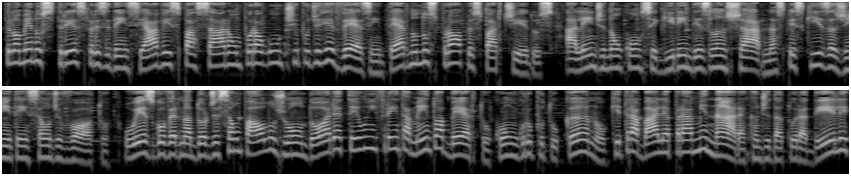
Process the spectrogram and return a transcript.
pelo menos três presidenciáveis passaram por algum tipo de revés interno nos próprios partidos, além de não conseguirem deslanchar nas pesquisas de intenção de voto. O ex-governador de São Paulo, João Dória, tem um enfrentamento aberto com um grupo tucano que trabalha trabalha para minar a candidatura dele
